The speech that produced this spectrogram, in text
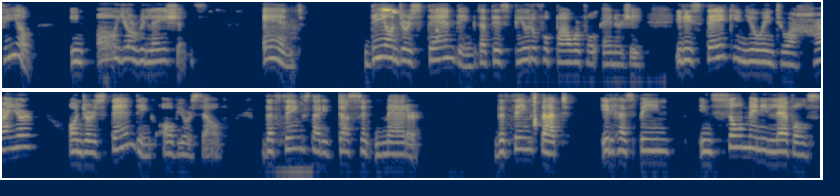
feel in all your relations. And the understanding that this beautiful, powerful energy, it is taking you into a higher understanding of yourself. The things that it doesn't matter. The things that it has been in so many levels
